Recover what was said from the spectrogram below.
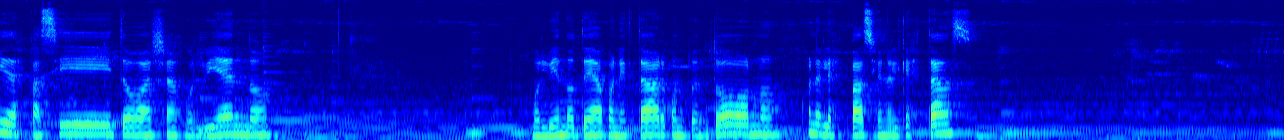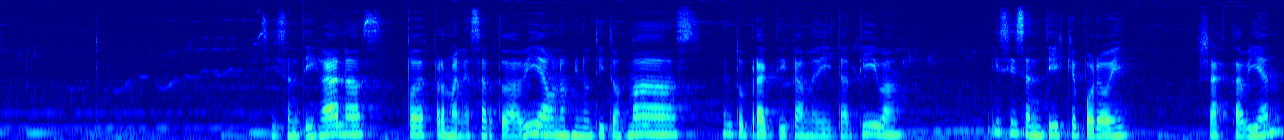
y despacito vayas volviendo, volviéndote a conectar con tu entorno, con el espacio en el que estás. Si sentís ganas, puedes permanecer todavía unos minutitos más en tu práctica meditativa. Y si sentís que por hoy ya está bien,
